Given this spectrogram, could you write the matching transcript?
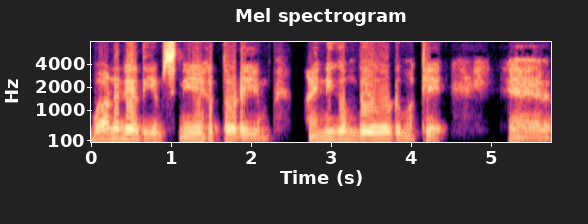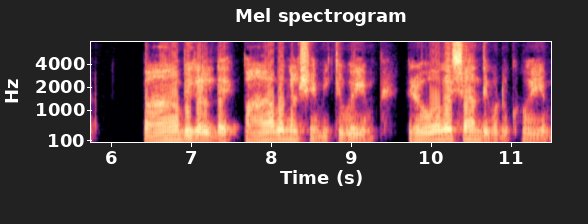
വളരെയധികം സ്നേഹത്തോടെയും അനുകമ്പയോടുമൊക്കെ പാപികളുടെ പാപങ്ങൾ ക്ഷമിക്കുകയും രോഗശാന്തി കൊടുക്കുകയും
